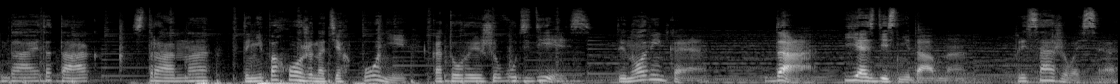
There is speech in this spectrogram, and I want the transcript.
Да, это так. Странно. Ты не похожа на тех пони, которые живут здесь. Ты новенькая? Да, я здесь недавно. Присаживайся,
